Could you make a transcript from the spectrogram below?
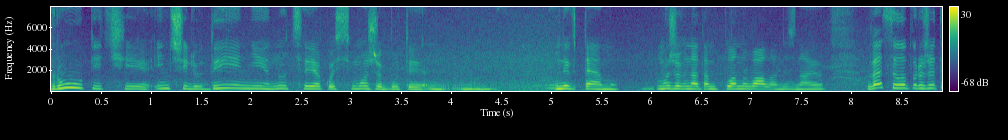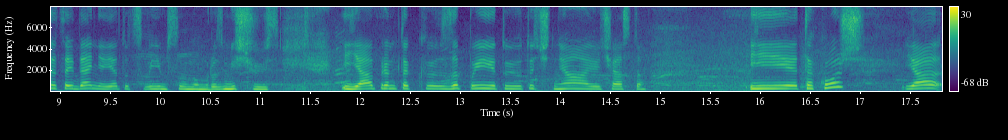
групі чи іншій людині, ну це якось може бути не в тему. Може, вона там планувала, не знаю, весело прожити цей день, а я тут своїм сумом розміщуюсь. І я прям так запитую, уточняю часто. І також я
